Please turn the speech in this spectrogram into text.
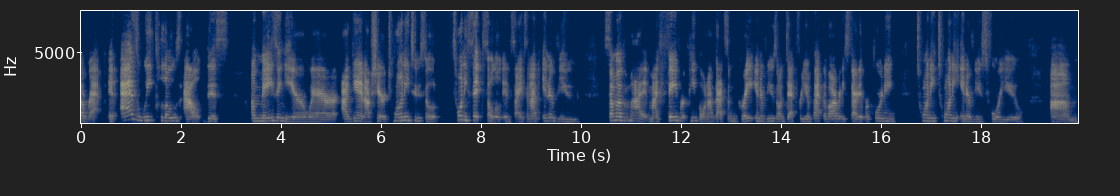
a wrap. And as we close out this amazing year where, again, I've shared 22 so 26 solo insights and I've interviewed some of my my favorite people and I've got some great interviews on deck for you. In fact, I've already started recording 2020 interviews for you. Um,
